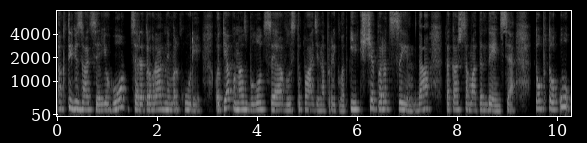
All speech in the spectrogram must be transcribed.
активізація його це ретроградний Меркурій. От як у нас було це в листопаді, наприклад, і ще перед цим да, така ж сама тенденція. Тобто, у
